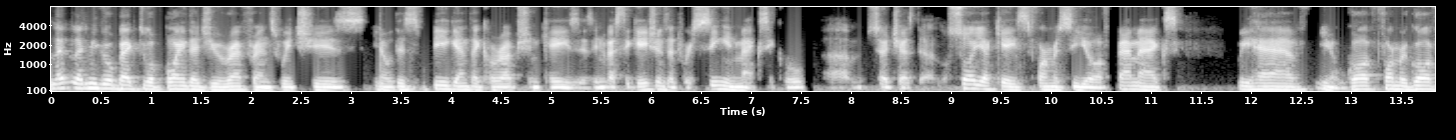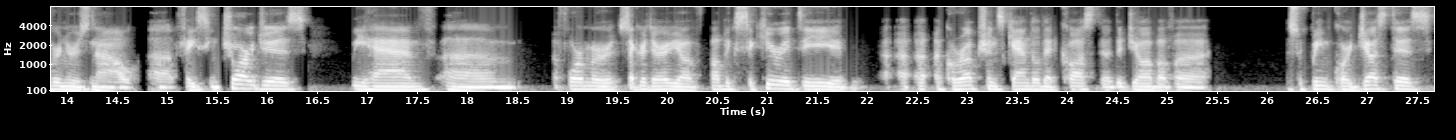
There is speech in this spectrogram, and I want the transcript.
Let, let me go back to a point that you referenced, which is you know this big anti-corruption cases, investigations that we're seeing in Mexico, um, such as the Lozoya case, former CEO of Pemex. We have you know go- former governors now uh, facing charges. We have um, a former secretary of public security, a, a corruption scandal that cost the, the job of a, a Supreme Court justice.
